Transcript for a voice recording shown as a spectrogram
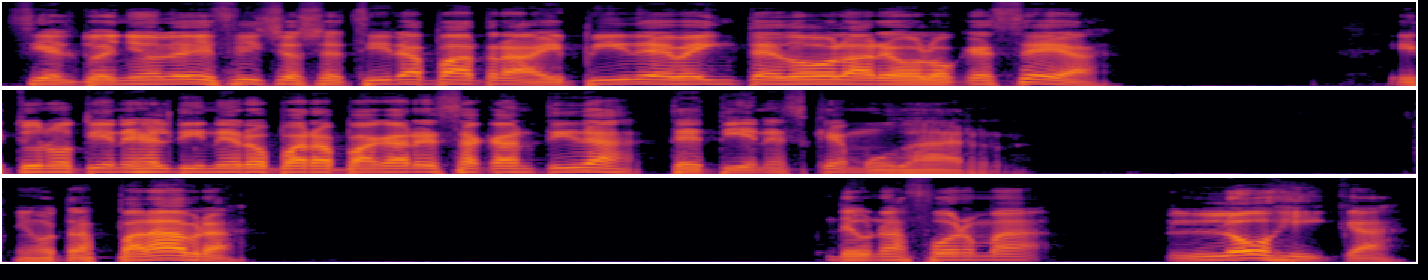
Si el dueño del edificio se tira para atrás y pide 20 dólares o lo que sea, y tú no tienes el dinero para pagar esa cantidad, te tienes que mudar. En otras palabras, de una forma lógica,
